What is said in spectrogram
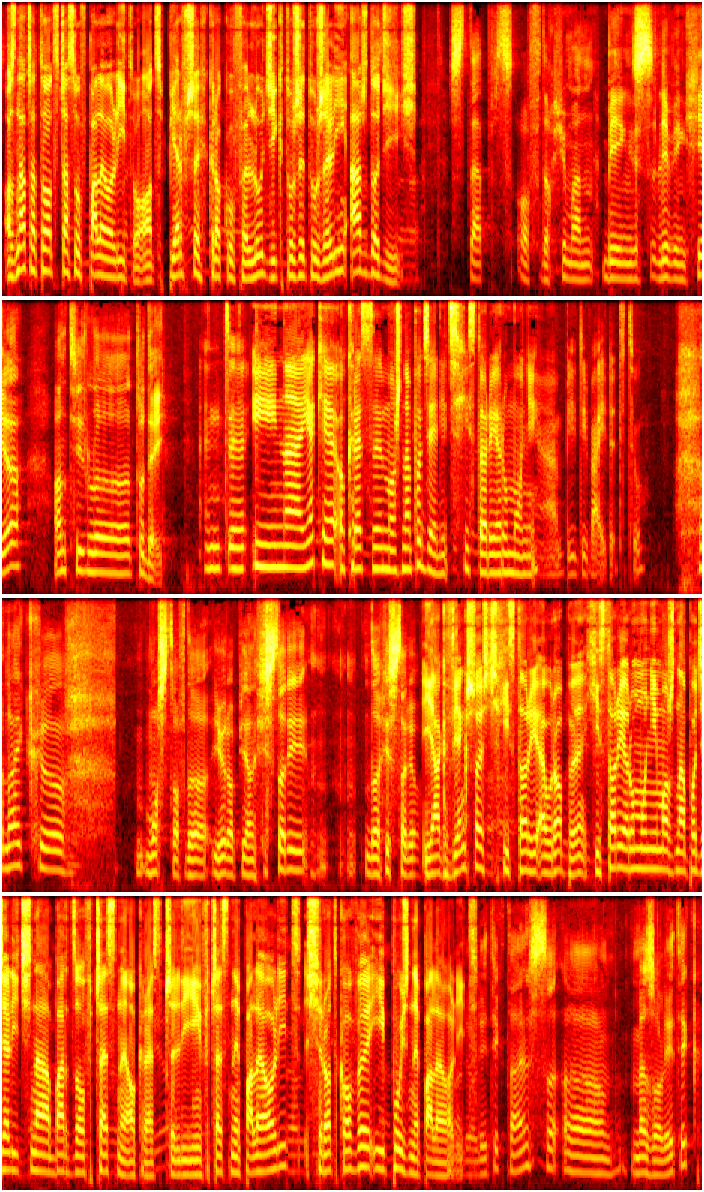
Oznacza to od czasów paleolitu, od pierwszych kroków ludzi, którzy tu żyli, aż do dziś. Steps of the human beings living here until today. I na jakie okresy można podzielić historię Rumunii? Like uh, most of the European history, the history of... Jak większość historii Europy, historię Rumunii można podzielić na bardzo wczesny okres, czyli wczesny paleolit, środkowy i późny paleolit. Uh.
